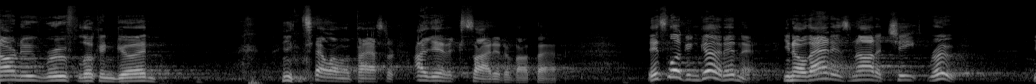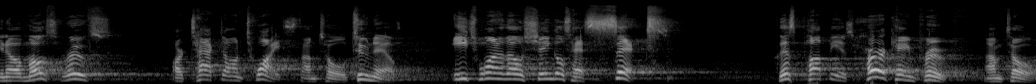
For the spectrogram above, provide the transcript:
our new roof looking good? you can tell I'm a pastor. I get excited about that. It's looking good, isn't it? You know, that is not a cheap roof. You know, most roofs are tacked on twice, I'm told, two nails. Each one of those shingles has six. This puppy is hurricane proof, I'm told.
